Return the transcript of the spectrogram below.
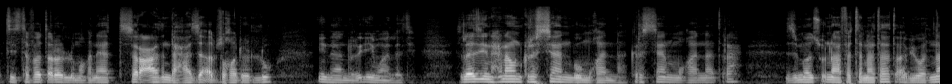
እቲ ዝተፈጠረሉ ምኽንያት ስርዓት እንዳሓዘ ኣብ ዝኸደሉ ኢና ንርኢ ማለት እዩ። ስለዚ ንሕና እውን ክርስትያን ብምዃንና ክርስትያን ብምዃንና ጥራሕ ዝመጹና ፈተናታት ኣብ ህይወትና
